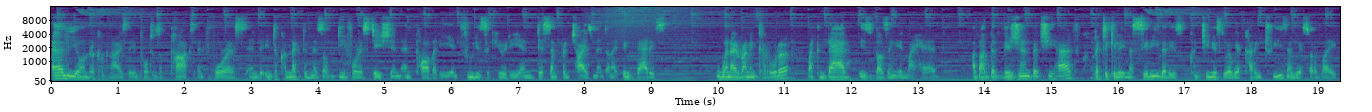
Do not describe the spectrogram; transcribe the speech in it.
early on recognized the importance of parks and forests and the interconnectedness of deforestation and poverty and food insecurity and disenfranchisement. And I think that is when I run in Karura, like that is buzzing in my head about the vision that she had, particularly in a city that is continuously where we are cutting trees and we're sort of like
